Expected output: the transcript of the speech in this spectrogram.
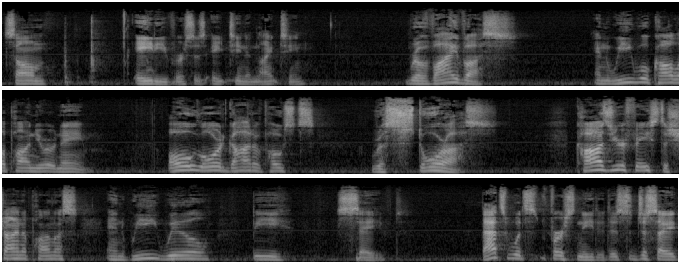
Psalm 80, verses 18 and 19. Revive us, and we will call upon your name. O Lord God of hosts, restore us. Cause your face to shine upon us, and we will be saved. That's what's first needed, is to just say,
